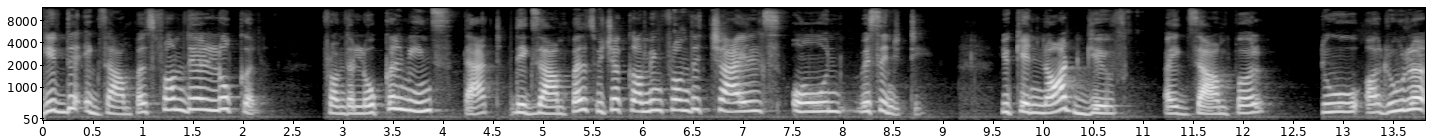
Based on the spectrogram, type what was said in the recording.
give the examples from their local from the local means that the examples which are coming from the child's own vicinity. You cannot give an example to a rural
